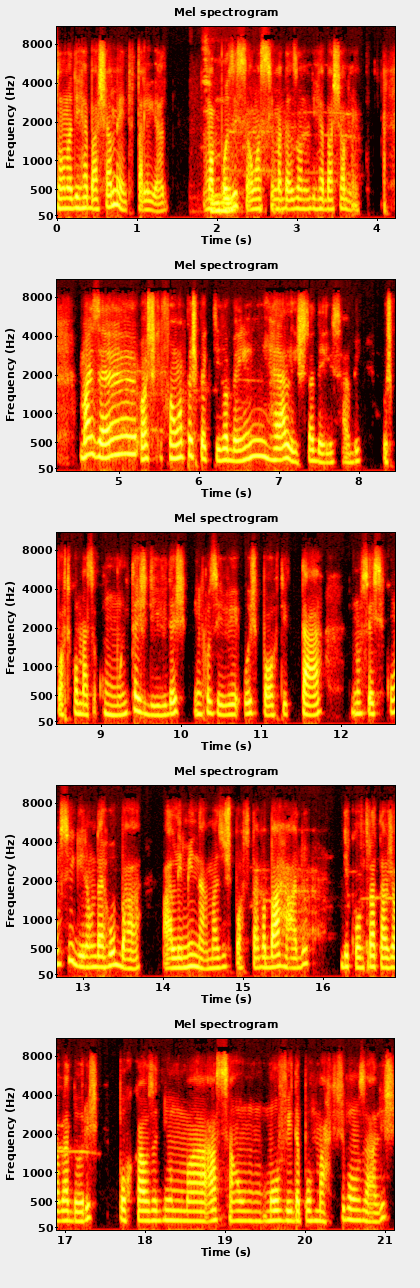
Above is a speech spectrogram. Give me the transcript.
zona de rebaixamento, tá ligado? Uma Sim. posição acima da zona de rebaixamento. Mas é, eu acho que foi uma perspectiva bem realista dele, sabe? O esporte começa com muitas dívidas, inclusive o esporte tá, não sei se conseguiram derrubar, a liminar, mas o esporte estava barrado de contratar jogadores por causa de uma ação movida por Marcos Gonzalez,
